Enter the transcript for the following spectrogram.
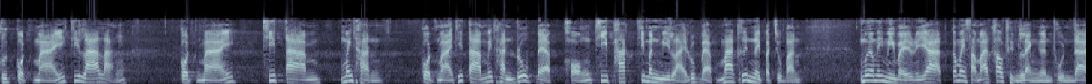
คือกฎหมายที่ล้าหลัง กฎหมายที่ตามไม่ทัน กฎหมายที่ตามไม่ทันรูปแบบของที่พักที่มันมีหลายรูปแบบมากขึ้นในปัจจุบัน เมื่อไม่มีใบอนุญาตก็ไม่สามารถเข้าถึงแหล่งเงินทุนได้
